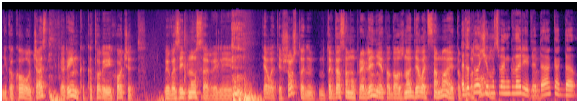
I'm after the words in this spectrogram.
никакого участника рынка, который хочет вывозить мусор или делать еще что-нибудь, ну, тогда самоуправление это должна делать сама. Это, Это то, о чем мы с вами говорили, да, Да. когда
